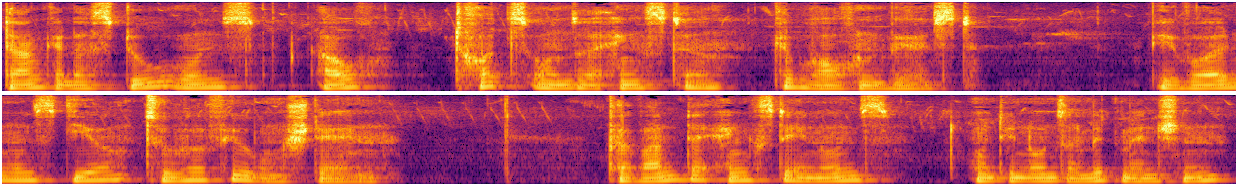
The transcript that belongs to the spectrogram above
Danke, dass du uns auch trotz unserer Ängste gebrauchen willst. Wir wollen uns dir zur Verfügung stellen. Verwandte Ängste in uns und in unseren Mitmenschen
